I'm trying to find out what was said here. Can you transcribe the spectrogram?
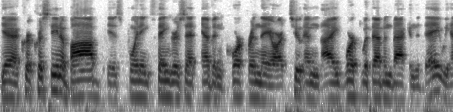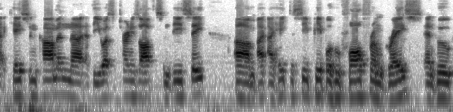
Yeah, Christina Bobb is pointing fingers at Evan Corcoran. They are two, and I worked with Evan back in the day. We had a case in common uh, at the U.S. Attorney's Office in D.C. Um, I, I hate to see people who fall from grace and who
